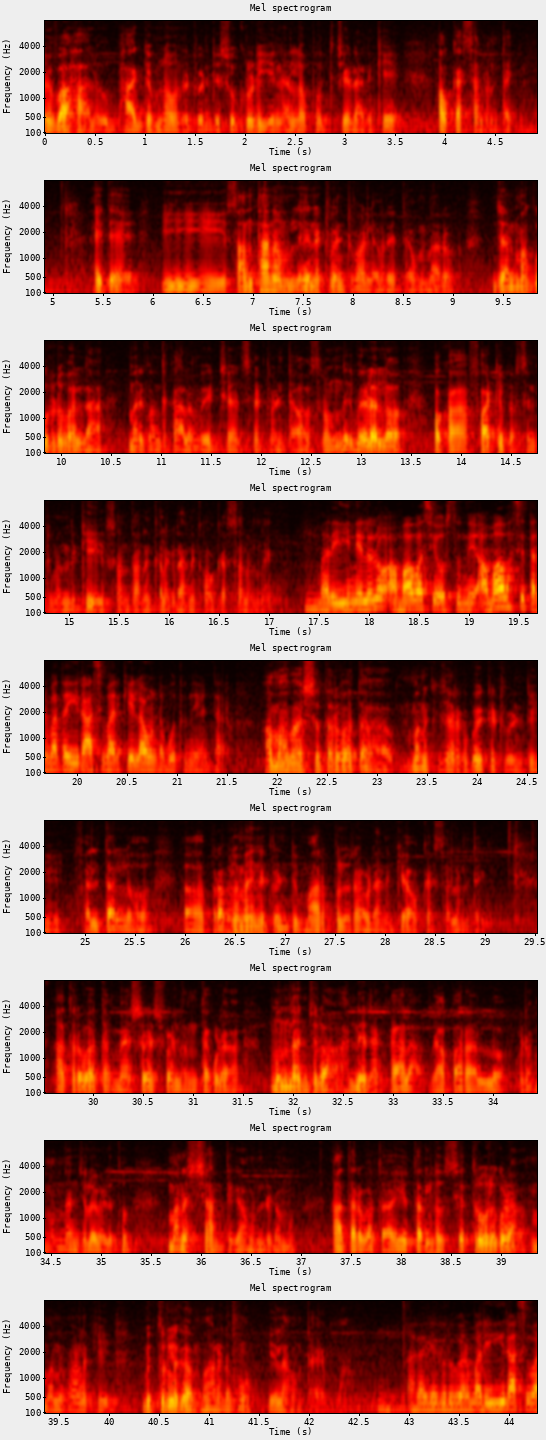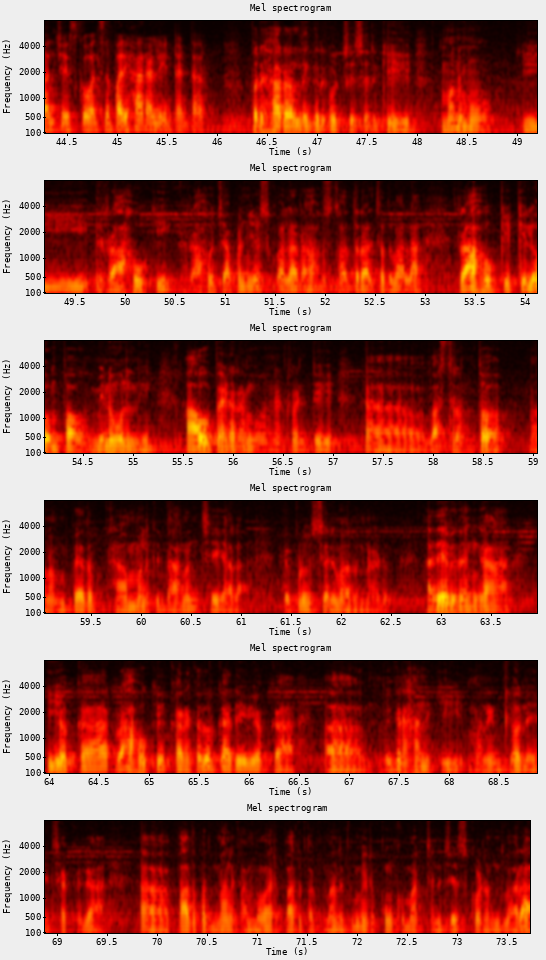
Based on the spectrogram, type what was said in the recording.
వివాహాలు భాగ్యంలో ఉన్నటువంటి శుక్రుడు ఈ నెలలో పూర్తి చేయడానికి అవకాశాలు ఉంటాయి అయితే ఈ సంతానం లేనటువంటి వాళ్ళు ఎవరైతే ఉన్నారో జన్మ గురుడు వల్ల మరి కొంతకాలం వెయిట్ చేయాల్సినటువంటి అవసరం ఉంది. వీళ్ళలో ఒక ఫార్టీ పర్సెంట్ మందికి సంతానం కలగడానికి అవకాశాలు ఉన్నాయి. మరి ఈ నెలలో అమావాస్య వస్తుంది. అమావాస్య తర్వాత ఈ రాశి వారికి ఎలా ఉండబోతుంది అంటారు? అమావాస్య తర్వాత మనకి జరగబోయేటటువంటి ఫలితాల్లో ప్రబలమైనటువంటి మార్పులు రావడానికి అవకాశాలు ఉంటాయి. ఆ తర్వాత మేషరాశి వాళ్ళంతా కూడా ముందంజలో అన్ని రకాల వ్యాపారాల్లో కూడా ముందంజలో వెళుతూ మనశ్శాంతిగా ఉండడము. ఆ తర్వాత ఇతరులు శత్రువులు కూడా మన వాళ్ళకి మిత్రులుగా మారడము ఇలా ఉంటాయమ్మా. అలాగే గురుగారు మరి ఈ రాశి వాళ్ళు చేసుకోవాల్సిన పరిహారాలు ఏంటంటారు? పరిహారాల దగ్గరికి వచ్చేసరికి మనము ఈ రాహుకి రాహు జపం చేసుకోవాలా రాహు స్తోత్రాలు చదవాలా రాహుకి కిలోంపావు మినువుల్ని ఆవు పేడ రంగు ఉన్నటువంటి వస్త్రంతో మనం పేద బ్రాహ్మణులకి దానం చేయాలా? ఎప్పుడు శనివారం నాడు అదేవిధంగా ఈ యొక్క రాహుకి కనకదుర్గాదేవి యొక్క విగ్రహానికి మన ఇంట్లోనే చక్కగా పాదపద్మాలకు అమ్మవారి పాదపద్మాలకు మీరు కుంకుమార్చన చేసుకోవడం ద్వారా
